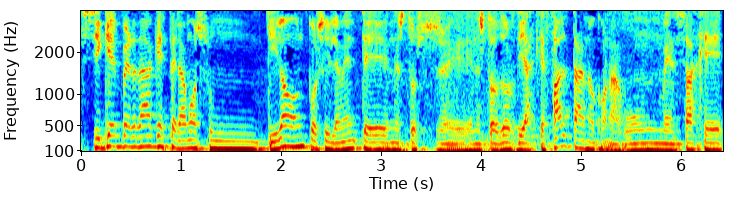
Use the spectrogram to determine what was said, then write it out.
Sí que es verdad que esperamos un tirón, posiblemente en estos, eh, en estos dos días que faltan, o con algún mensaje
